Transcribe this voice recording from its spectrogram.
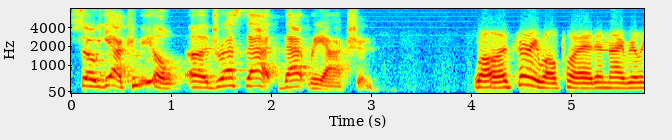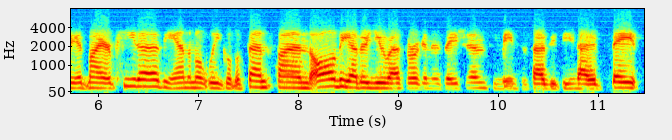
So, yeah, Camille, uh, address that that reaction. Well, it's very well put, and I really admire PETA, the Animal Legal Defense Fund, all the other U.S. organizations, Humane Society of the United States,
